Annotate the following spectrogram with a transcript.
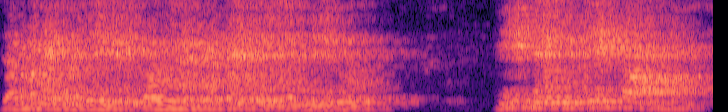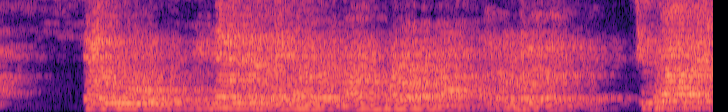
ಜನವರಿಯಲ್ಲಿ ಬಹುಶಃ ಏಕೈಕ ಜಯಂತಿ ಇದು ಈ ಜಯಂತಿನ ಕೆಲವು ಹಿನ್ನೆಲೆಯಲ್ಲಿ ನಾವು ಮಹತ್ವವನ್ನು ಕೊಡಬೇಕು ಸಿದ್ದರಾಮಯ್ಯ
